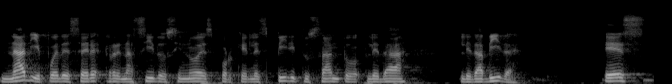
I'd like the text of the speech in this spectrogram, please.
Nadie puede ser renacido si no es porque el Espíritu Santo le da, le da vida es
